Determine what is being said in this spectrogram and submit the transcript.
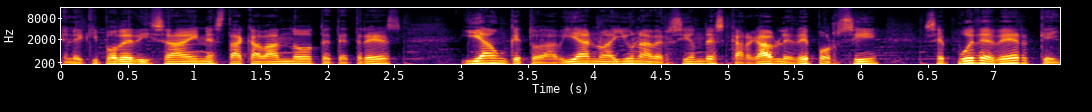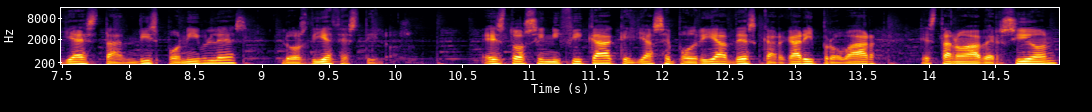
El equipo de design está acabando TT3 y aunque todavía no hay una versión descargable de por sí, se puede ver que ya están disponibles los 10 estilos. Esto significa que ya se podría descargar y probar esta nueva versión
